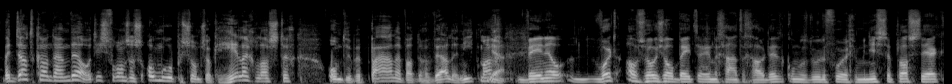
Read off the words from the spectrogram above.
maar dat kan dan wel. Het is voor ons als omroepen soms ook heel erg lastig... om te bepalen wat nou wel en niet mag. Ja, WNL wordt al sowieso beter beter in de gaten gehouden. Dat komt door de vorige minister Plasterk.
